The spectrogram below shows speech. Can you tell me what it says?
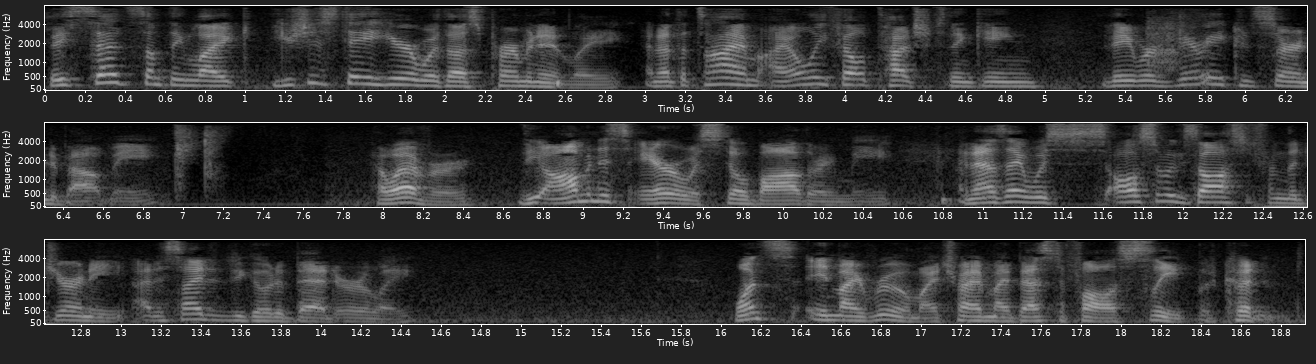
They said something like, You should stay here with us permanently, and at the time, I only felt touched thinking they were very concerned about me. However, the ominous air was still bothering me, and as I was also exhausted from the journey, I decided to go to bed early. Once in my room, I tried my best to fall asleep, but couldn't.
